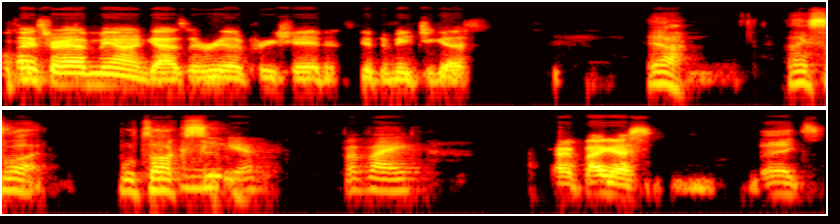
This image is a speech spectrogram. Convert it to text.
Well, thanks for having me on, guys. I really appreciate it. It's good to meet you guys. Yeah, thanks a lot. We'll talk soon. Bye bye. All right, bye, guys. Thanks.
